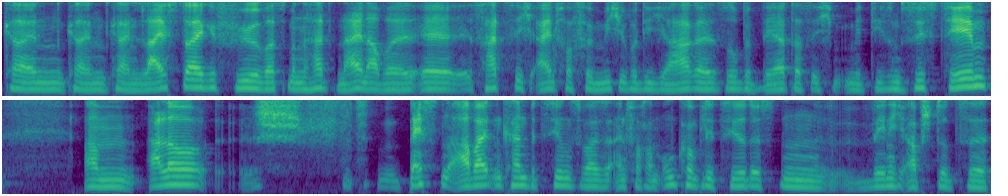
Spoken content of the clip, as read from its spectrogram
kein, kein, kein Lifestyle-Gefühl, was man hat. Nein, aber äh, es hat sich einfach für mich über die Jahre so bewährt, dass ich mit diesem System am allerbesten arbeiten kann, beziehungsweise einfach am unkompliziertesten, wenig Abstürze.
